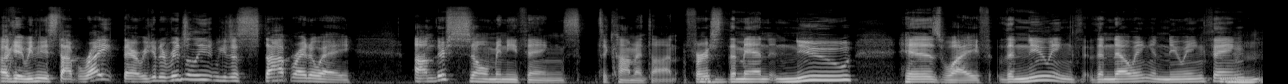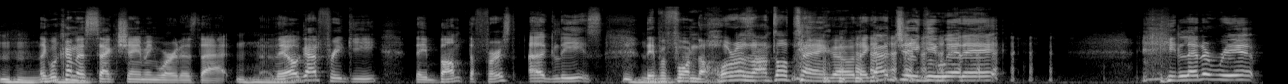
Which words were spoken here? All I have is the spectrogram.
Okay, we need to stop right there. We could originally we could just stop right away. Um, there's so many things to comment on. 1st mm-hmm. the man knew his wife. The knowing, the knowing and knowing thing. Mm-hmm, mm-hmm, like, what kind of sex shaming word is that? They all got freaky. They bumped the first uglies. They performed the horizontal tango. They got jiggy with it. He let her rip.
